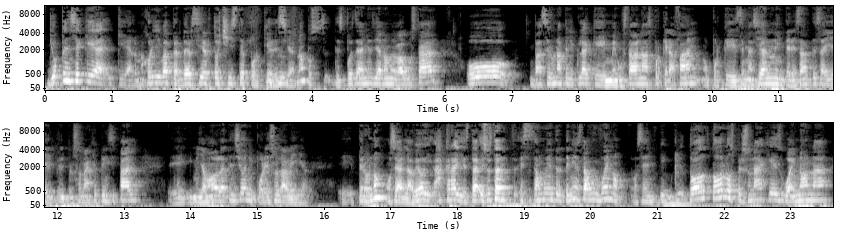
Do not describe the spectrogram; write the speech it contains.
yo pensé que, a lo mejor ya iba a perder cierto chiste porque decía, no, pues después de años ya no me va a gustar o va a ser una película que me gustaba nada más porque era fan o porque se me hacían interesantes ahí el, personaje principal eh, y me llamaba la atención y por eso la veía. Eh, pero no, o sea, la veo y, ah, caray, está, eso está, está muy entretenido, está muy bueno. O sea, todos los personajes, Wainona,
